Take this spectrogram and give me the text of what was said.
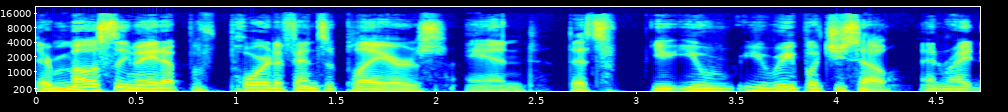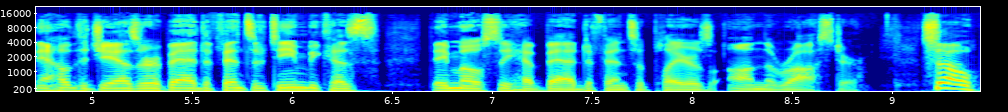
They're mostly made up of poor defensive players, and that's you you you reap what you sow. And right now, the Jazz are a bad defensive team because they mostly have bad defensive players on the roster. So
